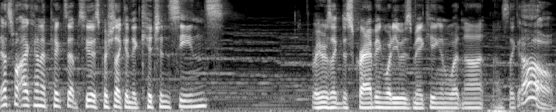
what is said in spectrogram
That's what I kind of picked up too, especially like in the kitchen scenes where he was like describing what he was making and whatnot. I was like, oh,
